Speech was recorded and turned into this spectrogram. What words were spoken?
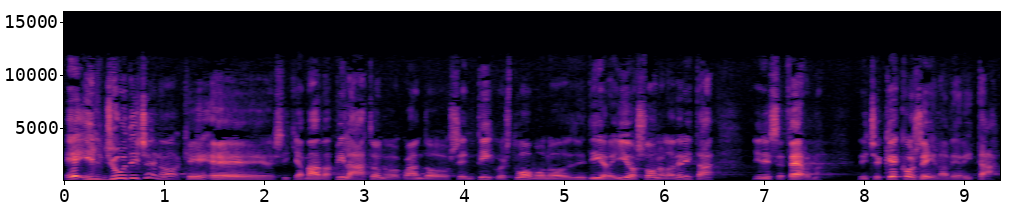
E il giudice, che eh, si chiamava Pilato, quando sentì quest'uomo dire io sono la verità, gli disse ferma, dice che cos'è la verità?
